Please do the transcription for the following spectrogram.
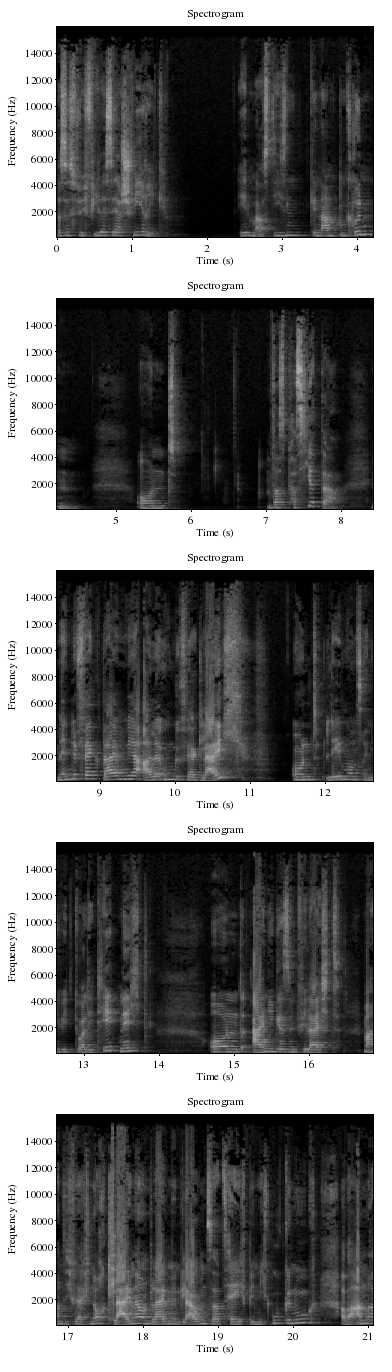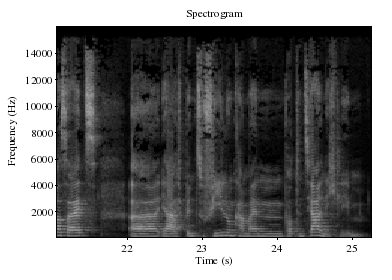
das ist für viele sehr schwierig. Eben aus diesen genannten Gründen. Und was passiert da? Im Endeffekt bleiben wir alle ungefähr gleich und leben unsere Individualität nicht. Und einige sind vielleicht, machen sich vielleicht noch kleiner und bleiben im Glaubenssatz, hey, ich bin nicht gut genug. Aber andererseits, äh, ja, ich bin zu viel und kann mein Potenzial nicht leben.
